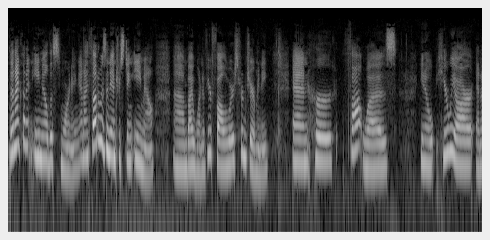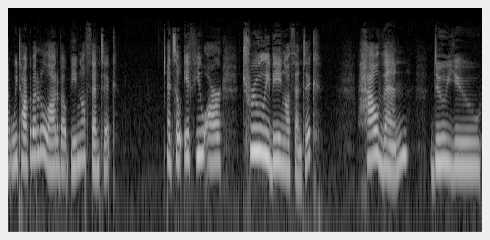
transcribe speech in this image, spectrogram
Then I got an email this morning, and I thought it was an interesting email um, by one of your followers from Germany. And her thought was, you know, here we are, and we talk about it a lot about being authentic. And so if you are truly being authentic, how then do you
